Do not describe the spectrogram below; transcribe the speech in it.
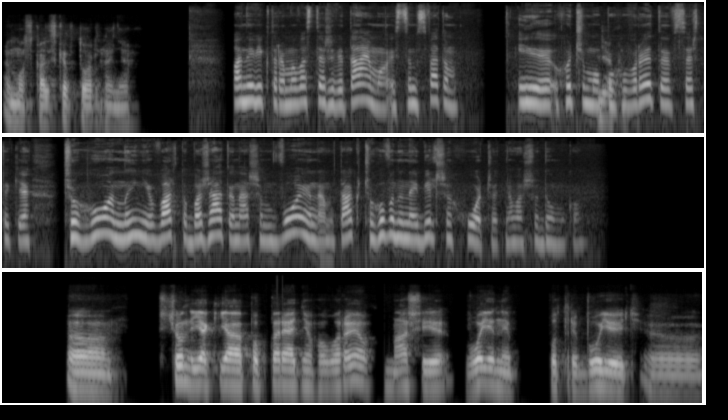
москальське вторгнення. Пане Вікторе, ми вас теж вітаємо із цим святом. І хочемо Дякую. поговорити все ж таки, чого нині варто бажати нашим воїнам, так чого вони найбільше хочуть, на вашу думку. Е, Що, як я попередньо говорив, наші воїни потребують е,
